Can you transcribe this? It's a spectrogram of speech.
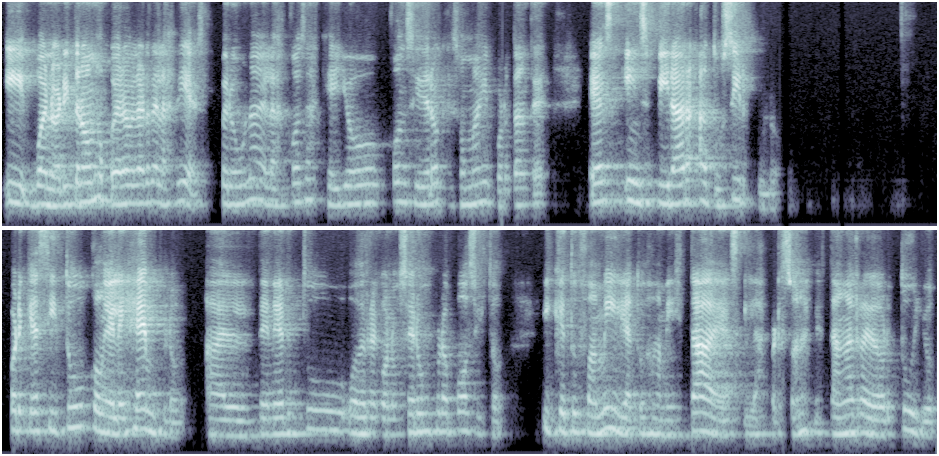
Y bueno, ahorita no vamos a poder hablar de las 10, pero una de las cosas que yo considero que son más importantes es inspirar a tu círculo. Porque si tú con el ejemplo, al tener tu o de reconocer un propósito y que tu familia, tus amistades y las personas que están alrededor tuyo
